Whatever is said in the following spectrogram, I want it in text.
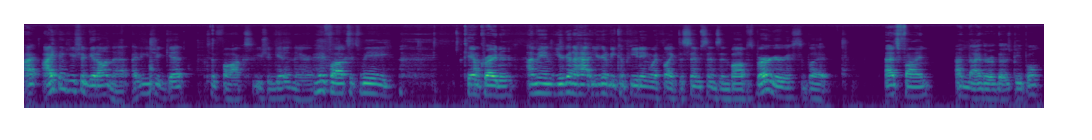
I, I think you should get on that. I think you should get to Fox. You should get in there. Hey Fox, it's me, Cam Kreitner. I mean, you're gonna have you're gonna be competing with like The Simpsons and Bob's Burgers, but That's fine. I'm neither of those people.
